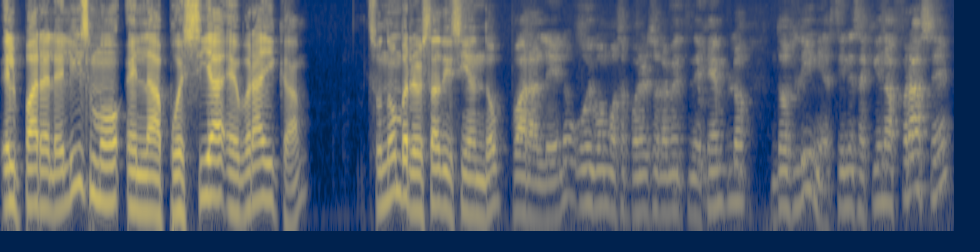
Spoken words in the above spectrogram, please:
El paralelismo en la poesía hebraica, su nombre lo está diciendo, paralelo. Hoy vamos a poner solamente un ejemplo, dos líneas. Tienes aquí una frase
